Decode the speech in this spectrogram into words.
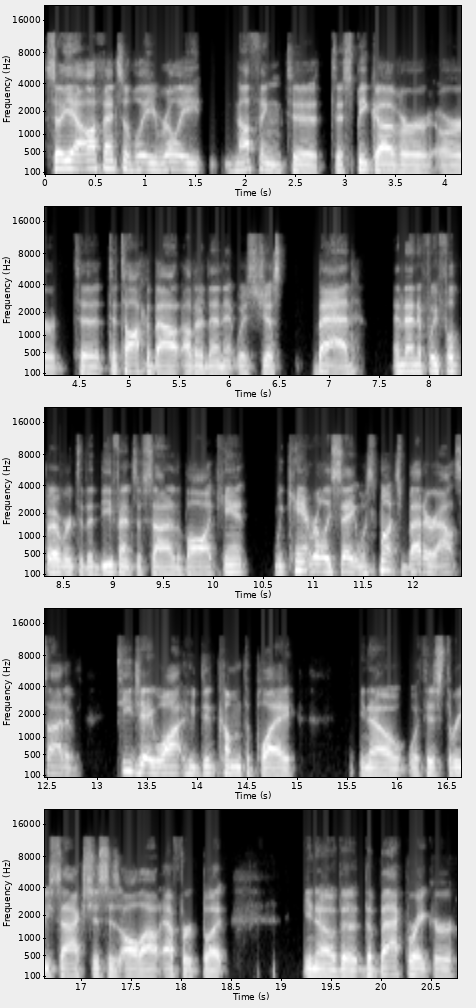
So yeah, offensively, really nothing to to speak of or or to to talk about other than it was just bad. And then if we flip over to the defensive side of the ball, I can't we can't really say it was much better outside of TJ Watt, who did come to play, you know, with his three sacks, just his all out effort. But you know, the the backbreaker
